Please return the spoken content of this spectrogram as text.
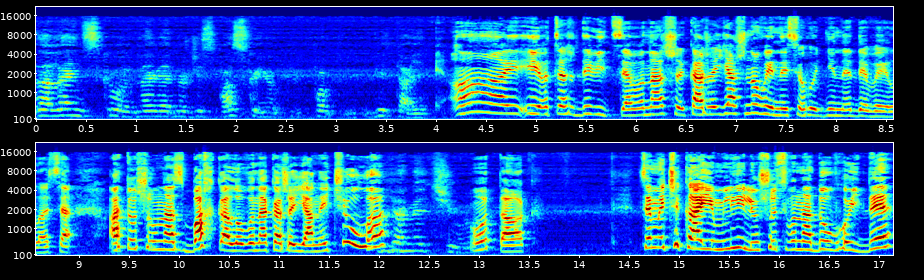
Зеленського, мабуть, з Паскою вітає. а, і оце ж дивіться, вона ж каже, я ж новини сьогодні не дивилася. А то, що в нас бахкало, вона каже, я не чула. Я не чула. Отак. Це ми чекаємо Лілю, щось вона довго йде.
